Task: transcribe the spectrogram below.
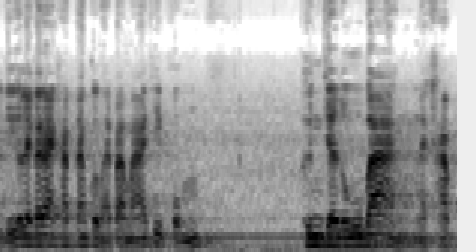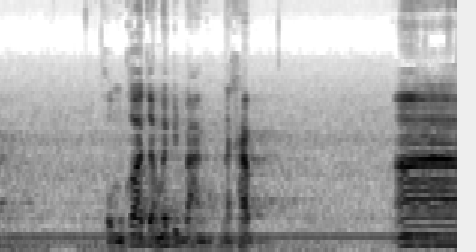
หรืออะไรก็ได้ครับ ตามกฎหมายป่าไม้ที่ผมพึงจะรู้บ้างนะครับ ผมก็จะไม่ปิดบังนะครับอ่า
